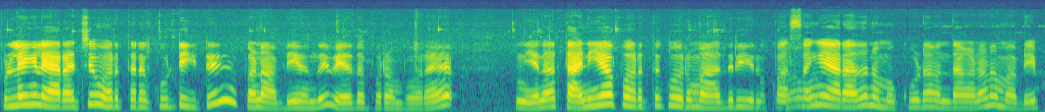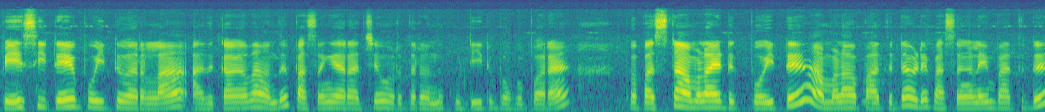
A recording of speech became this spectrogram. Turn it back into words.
பிள்ளைங்கள யாராச்சும் ஒருத்தரை கூட்டிக்கிட்டு இப்போ நான் அப்படியே வந்து வேதப்புறம் போகிறேன் ஏன்னா தனியாக போகிறதுக்கு ஒரு மாதிரி இருக்கும். பசங்க யாராவது நம்ம கூட வந்தாங்கன்னா நம்ம அப்படியே பேசிகிட்டே போயிட்டு வரலாம். அதுக்காக தான் வந்து பசங்க யாராச்சும் ஒருத்தரை வந்து கூட்டிகிட்டு போக போகிறேன் இப்போ ஃபஸ்ட்டு அமலா வீட்டுக்கு போயிட்டு அமலாவை பார்த்துட்டு அப்படியே பசங்களையும் பார்த்துட்டு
